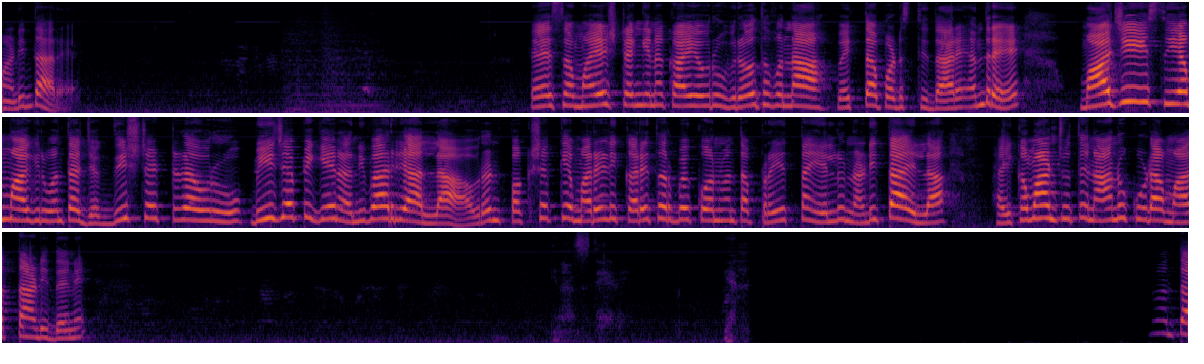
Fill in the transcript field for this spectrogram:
ಮಾಡಿದ್ದಾರೆ. ಎಸ್ ಮಹೇಶ್ ತೆಂಗಿನಕಾಯಿ ಅವರು ವಿರೋಧವನ್ನ ವ್ಯಕ್ತಪಡಿಸ್ತಿದ್ದಾರೆ. ಅಂದ್ರೆ ಮಾಜಿ ಸಿಎಂ ಆಗಿರುವಂತ ಜಗದೀಶ್ ಶೆಟ್ಟರ್ ಅವರು ಬಿಜೆಪಿಗೆ ಏನು ಅನಿವಾರ್ಯ ಅಲ್ಲ, ಅವರನ್ನು ಪಕ್ಷಕ್ಕೆ ಮರಳಿ ಕರೆತರಬೇಕು ಅನ್ನುವಂಥ ಪ್ರಯತ್ನ ಎಲ್ಲೂ ನಡೀತಾ ಇಲ್ಲ. ಹೈಕಮಾಂಡ್ ಜೊತೆ ನಾನು ಕೂಡ ಮಾತನಾಡಿದ್ದೇನೆ. ಅನ್ನುವಂಥ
